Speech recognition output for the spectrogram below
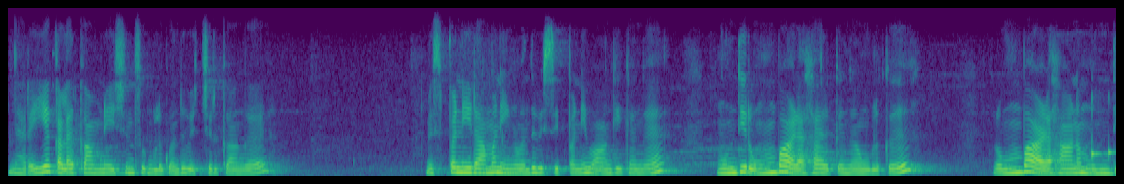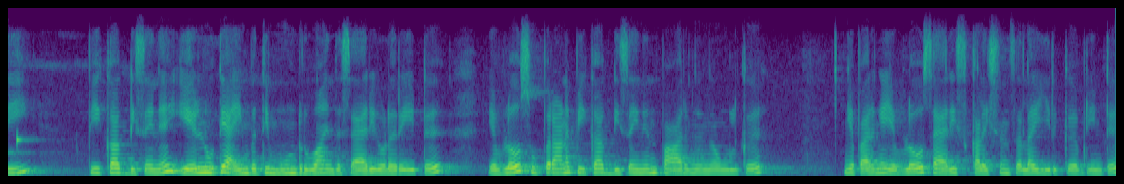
நிறைய கலர் காம்பினேஷன்ஸ் உங்களுக்கு வந்து வச்சுருக்காங்க. மிஸ் பண்ணிடாமல் நீங்கள் வந்து விசிட் பண்ணி வாங்கிக்கோங்க. முந்தி ரொம்ப அழகாக இருக்குங்க உங்களுக்கு. ரொம்ப அழகான முந்தி பீகாக் டிசைனு எழுநூற்றி ஐம்பத்தி மூணு ரூபா இந்த சாரியோட ரேட்டு எவ்வளோ சூப்பரான பீகாக் டிசைனுன்னு பாருங்கங்க உங்களுக்கு. இங்கே பாருங்கள் எவ்வளோ சாரீஸ் கலெக்ஷன்ஸ் எல்லாம் இருக்குது அப்படின்ட்டு.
